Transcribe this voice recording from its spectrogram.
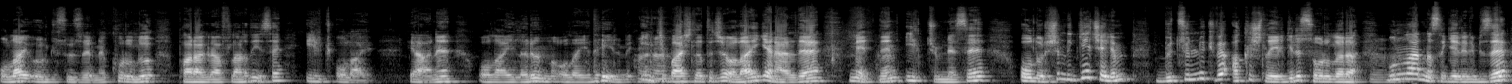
olay örgüsü üzerine kurulu paragraflarda ise ilk olay. Yani olayların olayı değil mi? İlk başlatıcı olay genelde metnin ilk cümlesi olur. Şimdi geçelim bütünlük ve akışla ilgili sorulara. Bunlar nasıl gelir bize?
